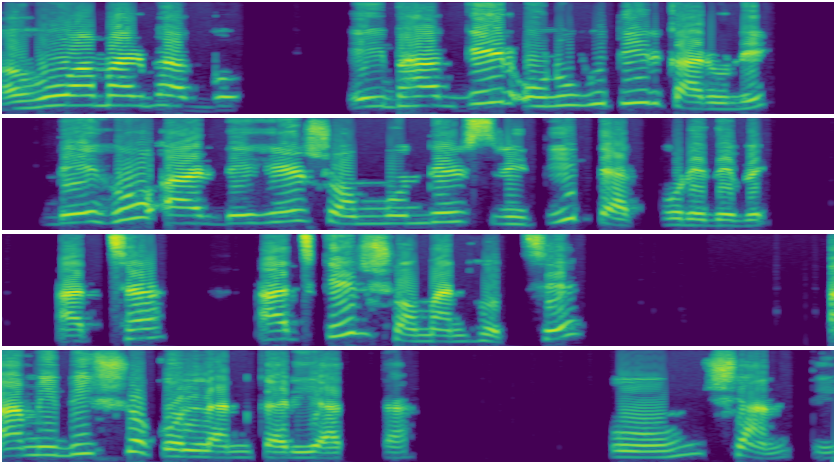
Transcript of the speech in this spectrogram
অহো আমার ভাগ্য। এই ভাগ্যের অনুভূতির কারণে দেহ আর দেহের সম্বন্ধের স্মৃতি ত্যাগ করে দেবে। আচ্ছা আজকের সমান হচ্ছে, আমি বিশ্ব কল্যাণকারী আত্মা। ওম শান্তি।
